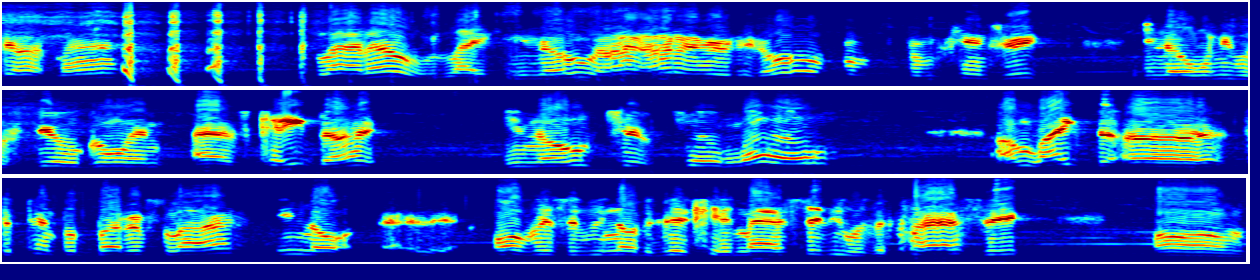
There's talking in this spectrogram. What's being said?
Dot, man. Flat out. Like, you know, I, I done heard it all from, from Kendrick, you know, when he was still going as K Dot, you know, till till now. I like the uh the Pimp a Butterfly. You know, uh, obviously we know the Good Kid, Mad City was a classic. Um,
